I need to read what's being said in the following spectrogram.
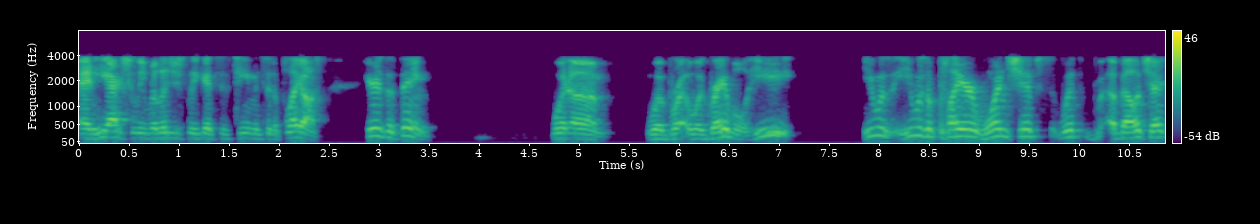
and he actually religiously gets his team into the playoffs. Here's the thing with um with with Vrabel, he he was he was a player, won chips with Belichick,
